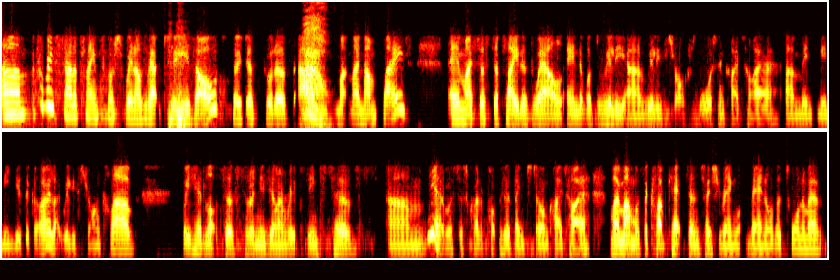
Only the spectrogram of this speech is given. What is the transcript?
Um, I probably started playing squash when I was about two years old. So just sort of um, Wow. my, my mum played, and my sister played as well. And it was really, uh, really strong sport in Kaitaia um, many, many years ago. Like really strong club. We had lots of sort of New Zealand representatives. Um, yeah, it was just quite a popular thing to do in Kaitaia. My mum was the club captain, so she ran ran all the tournaments.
